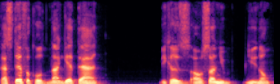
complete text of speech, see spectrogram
that's difficult. Not get that because all of a sudden you you know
